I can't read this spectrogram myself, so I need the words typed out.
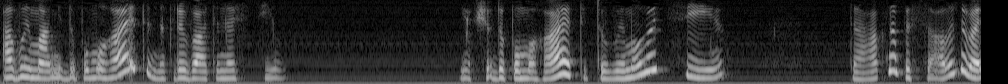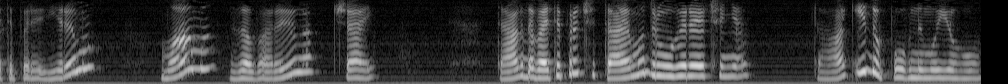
А ви мамі допомагаєте накривати на стіл? Якщо допомагаєте, то ви молодці. Так, написали. Давайте перевіримо. Мама заварила чай. Так, давайте прочитаємо друге речення. Так, і доповнимо його.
